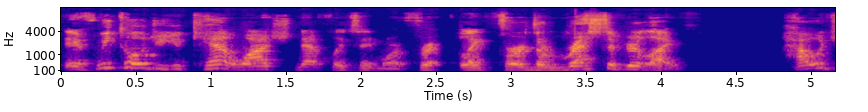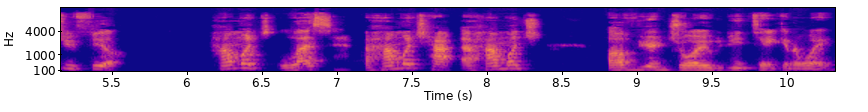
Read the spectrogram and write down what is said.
if we told you you can't watch Netflix anymore for like for the rest of your life, how would you feel? How much less? How much? How much of your joy would be taken away?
